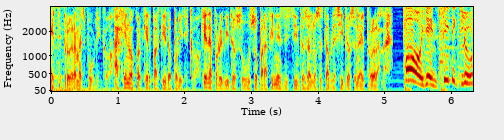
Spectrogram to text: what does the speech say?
Este programa es público, ajeno a cualquier partido político. Queda prohibido su uso para fines distintos a los establecidos en el programa. Hoy en City Club,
